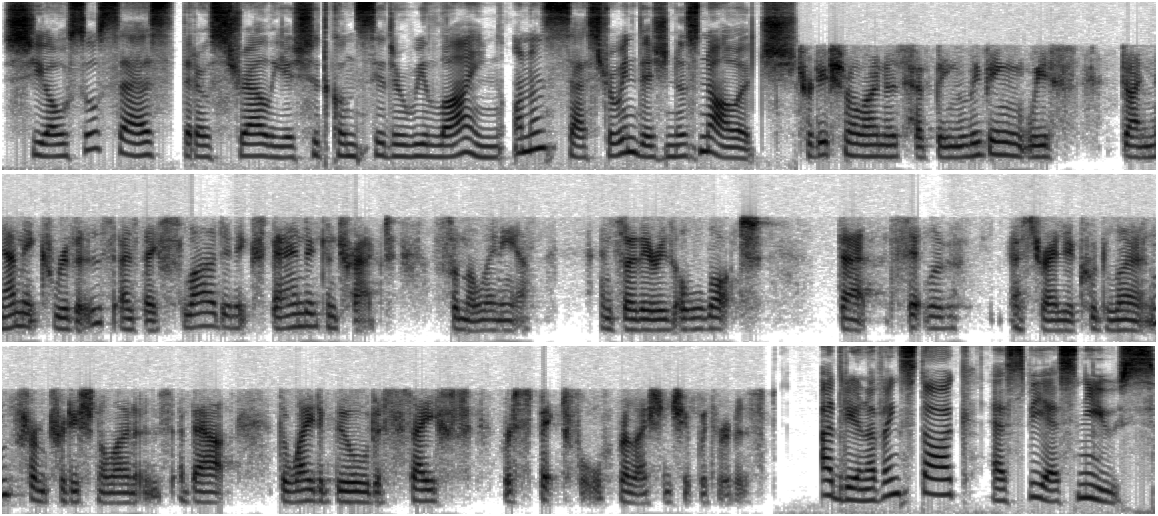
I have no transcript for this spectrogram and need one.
She also says that Australia should consider relying on ancestral Indigenous knowledge. Traditional owners have been living with dynamic rivers as they flood and expand and contract for millennia. And so there is a lot that settler Australia could learn from traditional owners about the way to build a safe, respectful relationship with rivers. Adriana Weinstock, SBS News.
